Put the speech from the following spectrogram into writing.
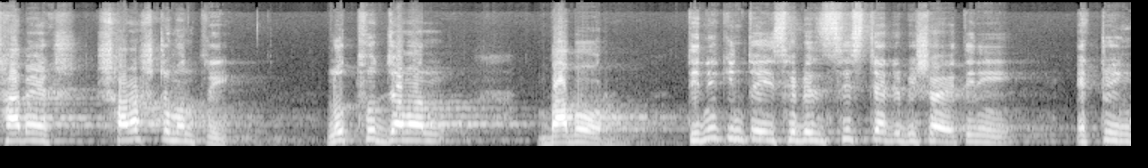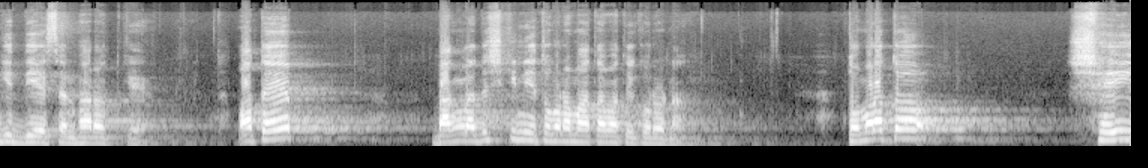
সাবেক স্বরাষ্ট্রমন্ত্রী লুৎফুজ্জামান বাবর। তিনি কিন্তু এই সেভেন সিস্টারের বিষয়ে তিনি একটু ইঙ্গিত দিয়েছেন ভারতকে। অতএব, বাংলাদেশকে নিয়ে তোমরা মাতামাতি করো না। তোমরা তো সেই,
